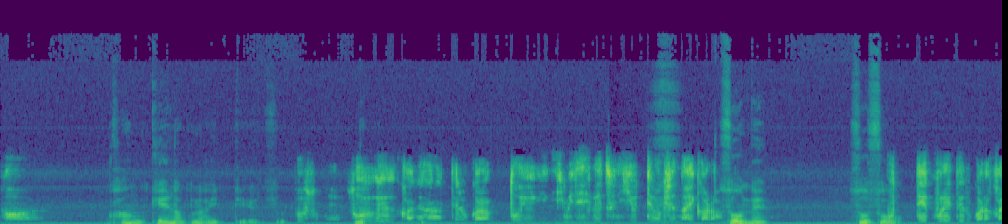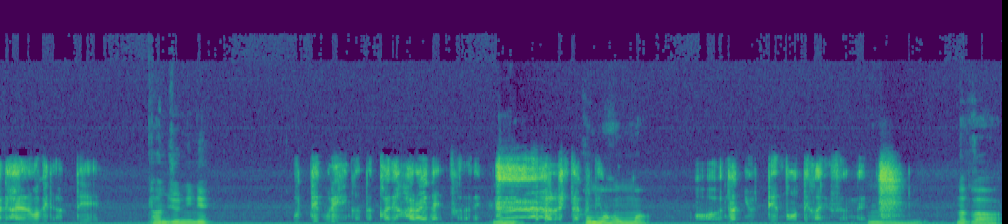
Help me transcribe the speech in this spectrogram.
はい。関係なくないっていうやそうですね。そうえ金払っいう意味で別に言ってるわけじゃないから。つそうね。そうそう。売ってくれてるから金払えるわけであって。単純にね。売ってくれへんかったら金払えないんですからね。ね払いたくて。ほんまほんま。あ何言ってんのって感じですよね。うん。なんか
